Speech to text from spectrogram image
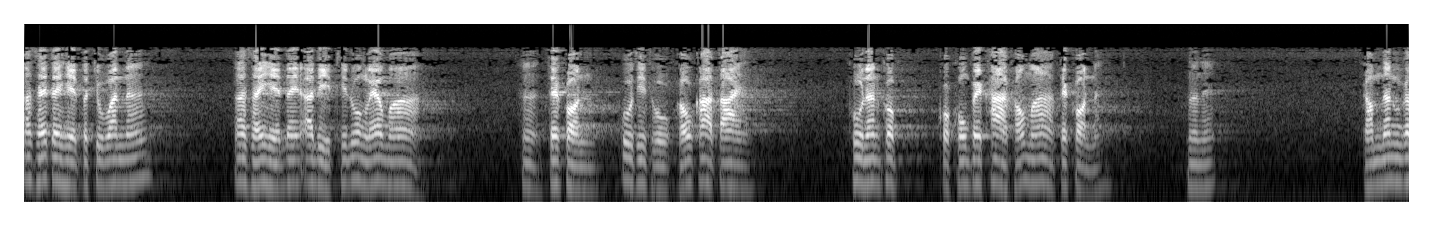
อาศัยแต่เหตุปัจจุบันนะ อาศัยเหตุในอดีตที่ล่วงแล้วมาแต่ก่อนผู้ที่ถูกเขาฆ่าตาย ผู้นั้นก็ ก็คงไปฆ่าเขามา แต่ก่อนนะนั่นนะกรรมนั้นก็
